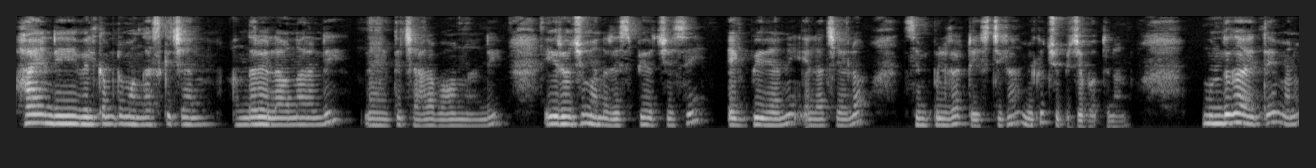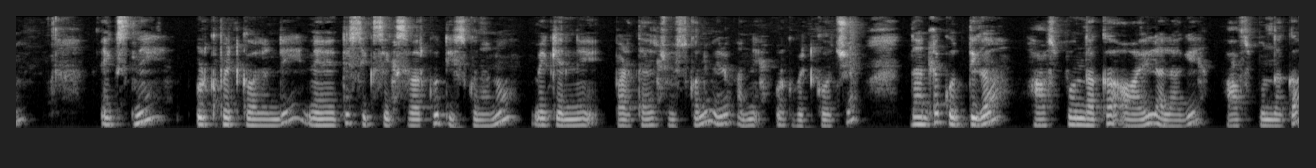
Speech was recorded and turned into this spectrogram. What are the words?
హాయ్ అండి. Welcome to Manga's kitchen. అందరూ ఎలా ఉన్నారండి? నేనైతే చాలా బాగున్నానండి. ఈరోజు మన రెసిపీ వచ్చేసి ఎగ్ బిర్యానీ ఎలా చేయాలో సింపుల్‌గా, టేస్టీగా మీకు చూపించబోతున్నాను. ముందుగా అయితే మనం ఎగ్స్‌ని ఉడకపెట్టుకోవాలండి. నేనైతే సిక్స్ ఎగ్స్ వరకు తీసుకున్నాను. మీకు ఎన్ని పడతాయో చూసుకొని మీరు అన్నీ ఉడకపెట్టుకోవచ్చు దాంట్లో కొద్దిగా హాఫ్ స్పూన్ దాకా ఆయిల్ అలాగే హాఫ్ స్పూన్ దాకా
